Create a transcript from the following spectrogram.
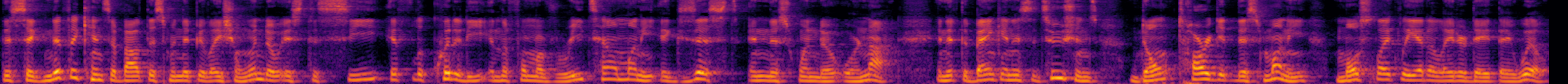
The significance about this manipulation window is to see if liquidity in the form of retail money exists in this window or not. And if the bank and institutions don't target this money, most likely at a later date they will.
